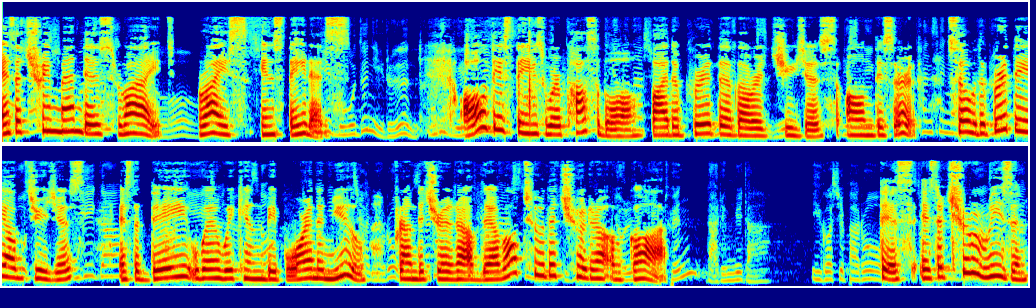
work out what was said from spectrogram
is a tremendous right, rise in status. All these things were possible by the birth of our Jesus on this earth. So the birthday of Jesus is the day when we can be born anew from the children of the devil to the children of God. This is the true reason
